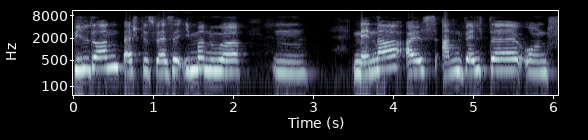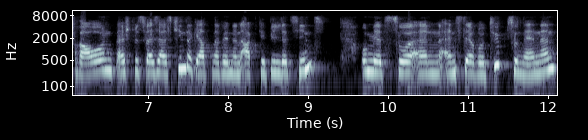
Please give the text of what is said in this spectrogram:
Bildern beispielsweise immer nur hm, Männer als Anwälte und Frauen beispielsweise als Kindergärtnerinnen abgebildet sind, um jetzt so ein, ein Stereotyp zu nennen,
